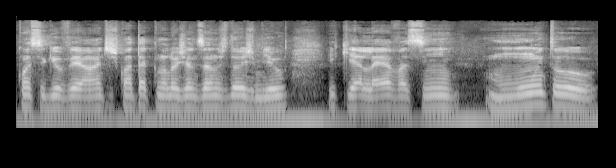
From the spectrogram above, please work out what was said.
conseguiu ver antes com a tecnologia dos anos 2000 e que eleva assim muito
